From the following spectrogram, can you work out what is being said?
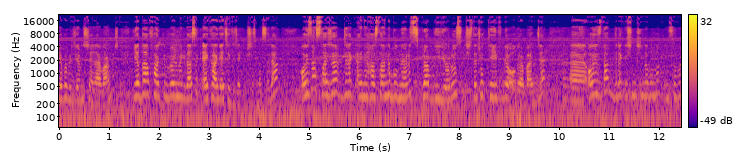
yapabileceğimiz şeyler varmış. Ya da farklı bir bölüme gidersek EKG çekecekmişiz mesela. O yüzden stajlar direkt hani hastanede bulunuyoruz, scrub giyiyoruz. İşte çok keyifli oluyor bence. E, o yüzden direkt işin içinde bulmak insana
